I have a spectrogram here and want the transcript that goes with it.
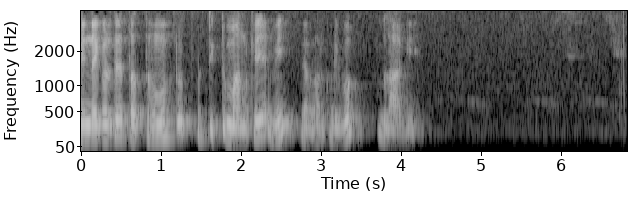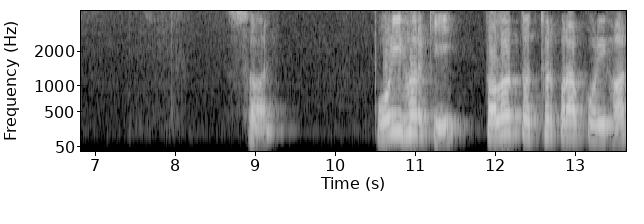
নিৰ্ণয় কৰোঁতে তথ্যসমূহৰ প্ৰত্যেকটো মানকেই আমি ব্যৱহাৰ কৰিব লাগে। ছয় পৰিহৰ কি? তলৰ তথ্যৰ পৰা পৰিহৰ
